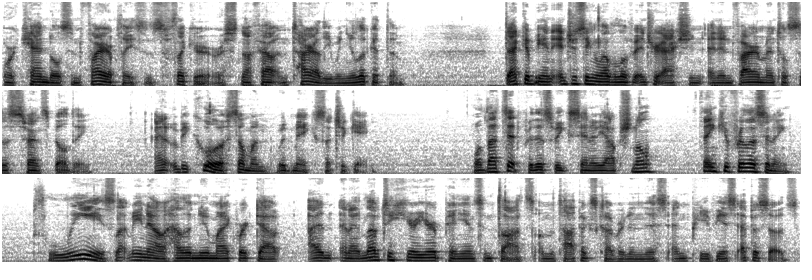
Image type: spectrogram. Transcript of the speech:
Or candles in fireplaces flicker or snuff out entirely when you look at them. That could be an interesting level of interaction and environmental suspense building and it would be cool if someone would make such a game. Well, that's it for this week's Sanity Optional. Thank you for listening. Please let me know how the new mic worked out, and I'd love to hear your opinions and thoughts on the topics covered in this and previous episodes.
